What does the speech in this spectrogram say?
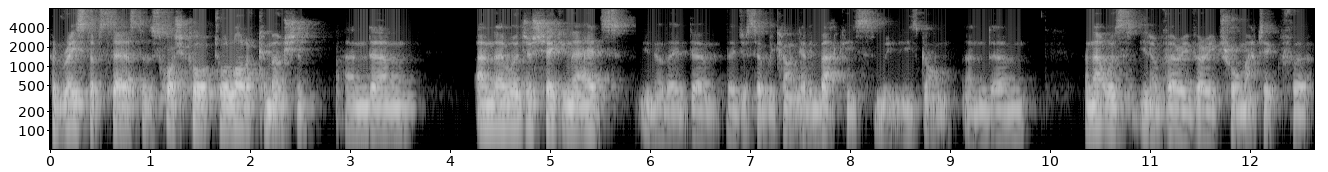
had raced upstairs to the squash court to a lot of commotion. And um, and they were just shaking their heads. You know, they'd um, they just said we can't get him back. He's he's gone. And um, and that was you know very very traumatic for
